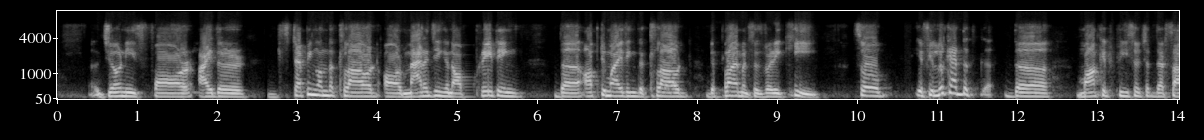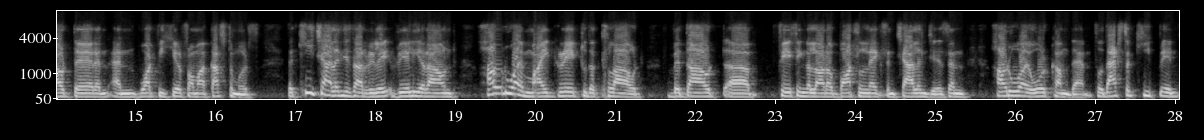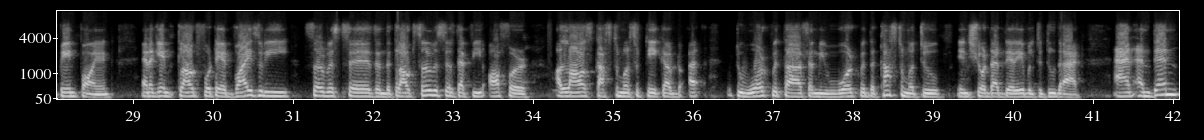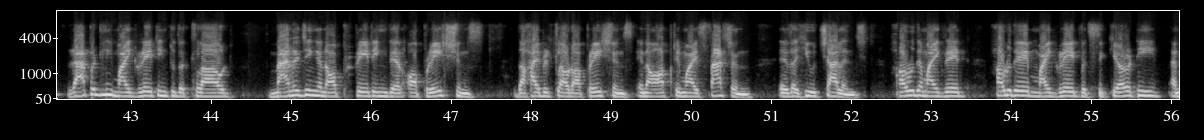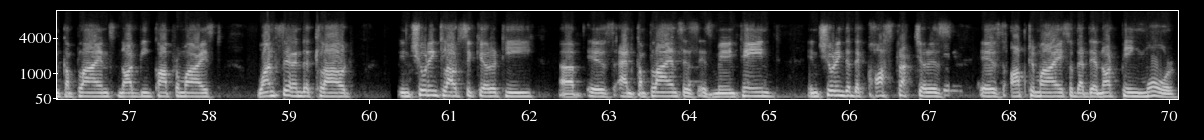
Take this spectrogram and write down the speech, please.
journeys for either stepping on the cloud or managing and operating the optimizing the cloud deployments is very key. So if you look at the, the market research that's out there and, and what we hear from our customers, the key challenges are really, really around how do I migrate to the cloud without uh, facing a lot of bottlenecks and challenges and how do I overcome them? So that's the key pain, pain point. And again, Cloud Forte advisory services and the cloud services that we offer allows customers to take out uh, to work with us and we work with the customer to ensure that they're able to do that and and then rapidly migrating to the cloud managing and operating their operations the hybrid cloud operations in an optimized fashion is a huge challenge how do they migrate how do they migrate with security and compliance not being compromised once they're in the cloud ensuring cloud security uh, is and compliance is, is maintained, ensuring that the cost structure is, is optimized so that they're not paying more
